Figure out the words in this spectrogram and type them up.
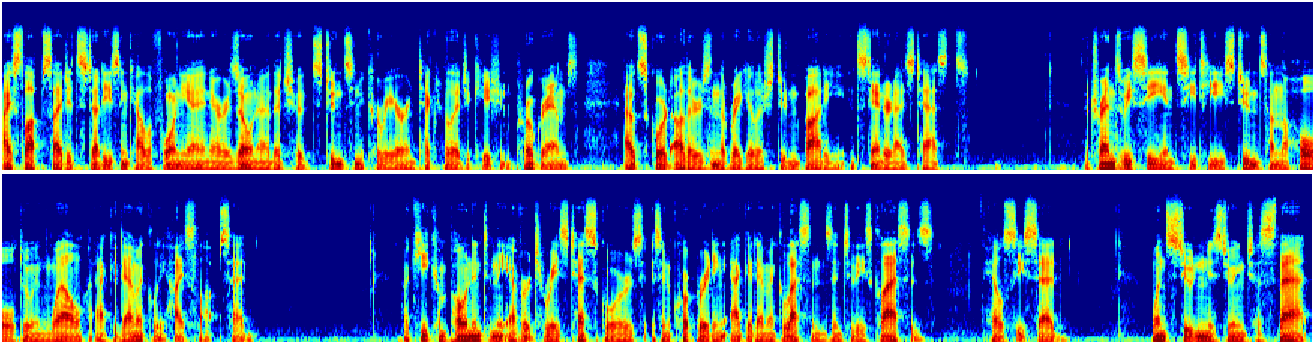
Hyslop cited studies in California and Arizona that showed students in career and technical education programs outscored others in the regular student body in standardized tests. The trends we see in CTE students on the whole doing well academically, Hyslop said. A key component in the effort to raise test scores is incorporating academic lessons into these classes, Halsey said. One student is doing just that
